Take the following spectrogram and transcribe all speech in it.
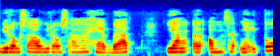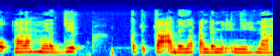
wirausaha-wirausaha hebat yang uh, omsetnya itu malah melejit ketika adanya pandemi ini. Nah,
